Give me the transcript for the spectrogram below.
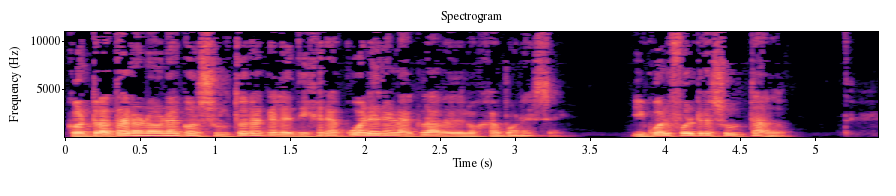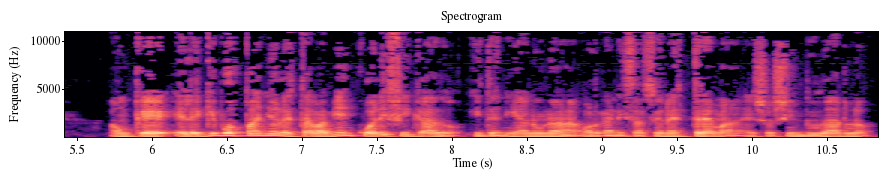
Contrataron a una consultora que les dijera cuál era la clave de los japoneses. ¿Y cuál fue el resultado? Aunque el equipo español estaba bien cualificado y tenían una organización extrema, eso sin dudarlo,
